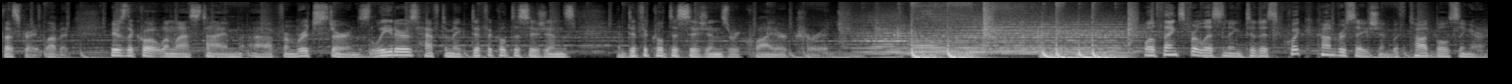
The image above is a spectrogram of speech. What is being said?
That's great. Love it. Here's the quote one last time uh, from Rich Stearns Leaders have to make difficult decisions, and difficult decisions require courage. Well, thanks for listening to this quick conversation with Tod Bolsinger.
